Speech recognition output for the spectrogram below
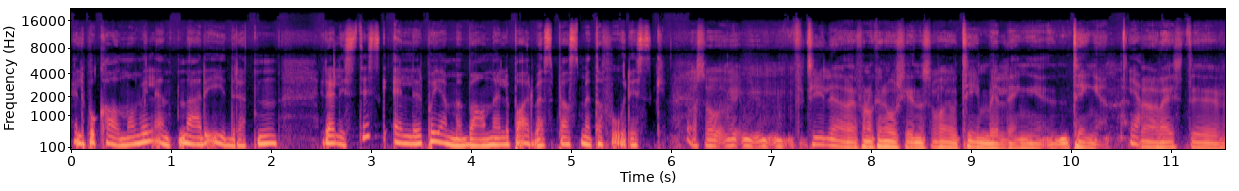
eller pokalen man vil, enten det er i idretten realistisk, eller på hjemmebane eller på arbeidsplass metaforisk. Altså, tidligere, For noen år siden, så var jo teambuilding tingen. Ja. Da reiste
